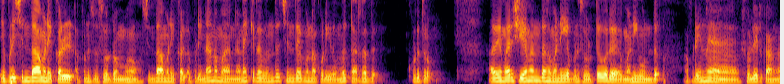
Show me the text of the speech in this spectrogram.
எப்படி சிந்தாமணி கல் அப்படின்னு சொல்லி சொல்கிறோமோ சிந்தாமணி கல் அப்படின்னா நம்ம நினைக்கிறது வந்து சிந்தை பண்ணக்கூடியது வந்து தர்றது கொடுத்துரும். அதே மாதிரி சேமந்தகமணி அப்படின்னு சொல்லிட்டு ஒரு மணி உண்டு அப்படின்னு சொல்லியிருக்காங்க.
